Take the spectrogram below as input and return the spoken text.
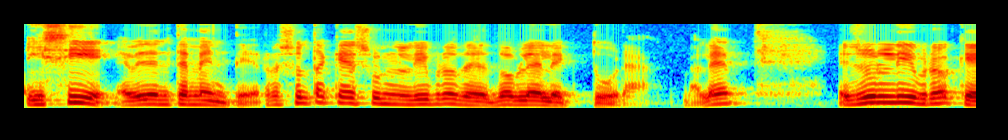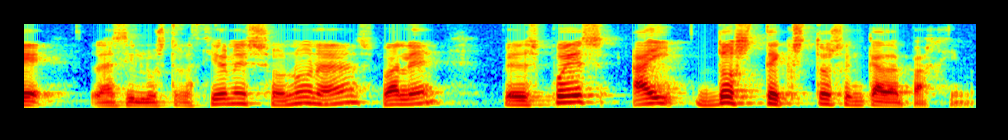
y sí, evidentemente, resulta que es un libro de doble lectura, ¿vale? Es un libro que las ilustraciones son unas, ¿vale? Pero después hay dos textos en cada página.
